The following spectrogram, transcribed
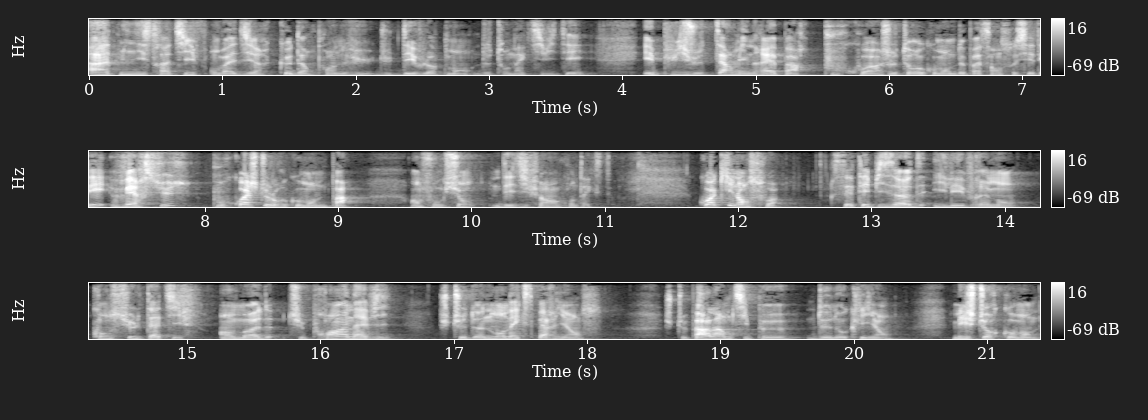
administratif, on va dire, que d'un point de vue du développement de ton activité. Et puis, je terminerai par pourquoi je te recommande de passer en société versus pourquoi je te le recommande pas en fonction des différents contextes. Quoi qu'il en soit, cet épisode, il est vraiment consultatif en mode tu prends un avis, je te donne mon expérience, je te parle un petit peu de nos clients, mais je te recommande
